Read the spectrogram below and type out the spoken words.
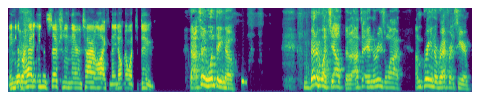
they never had an interception in their entire life and they don't know what to do. Now, I'll tell you one thing though. better watch out though. I'll tell, and the reason why I'm bringing a reference here,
